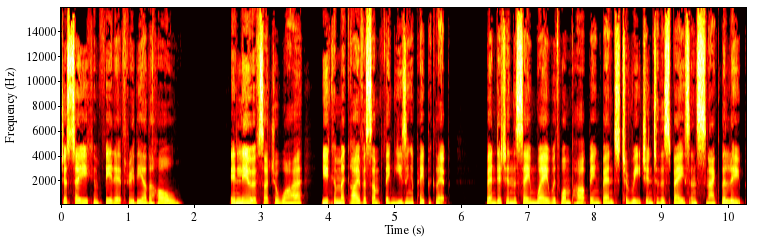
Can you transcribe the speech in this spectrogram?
just so you can feel it through the other hole. In lieu of such a wire, you can MacGyver something using a paperclip. Bend it in the same way, with one part being bent to reach into the space and snag the loop.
